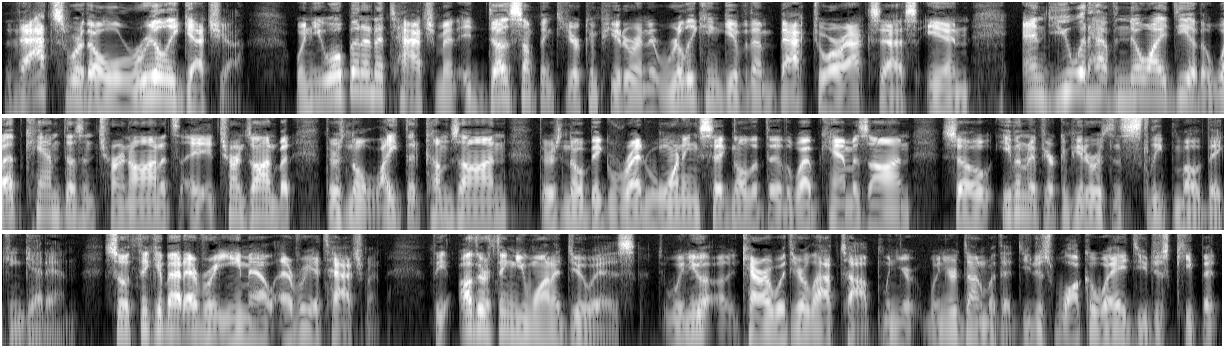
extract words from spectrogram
that's where they'll really get you. When you open an attachment, it does something to your computer and it really can give them backdoor access in, and you would have no idea. The webcam doesn't turn on. It's, it turns on, but there's no light that comes on. There's no big red warning signal that the, the webcam is on. So even if your computer is in sleep mode, they can get in. So think about every email, every attachment. The other thing you want to do is when you uh, Kara with your laptop when you're when you're done with it, do you just walk away? Do you just keep it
